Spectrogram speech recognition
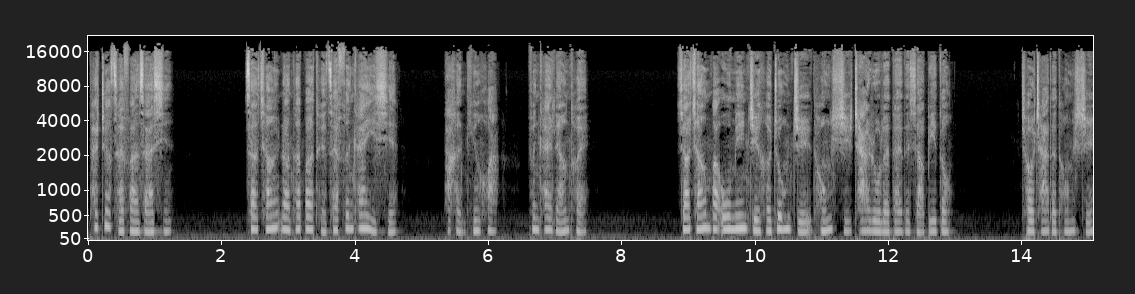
他这才放下心。小强让他把腿再分开一些。他很听话，分开两腿。小强把无名指和中指同时插入了他的小臂洞，抽插的同时，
